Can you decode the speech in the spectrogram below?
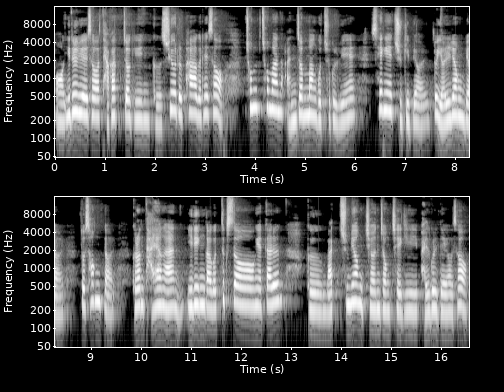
어, 이를 위해서 다각적인 그 수요를 파악을 해서 촘촘한 안전망 구축을 위해 생애 주기별, 또 연령별, 또 성별 그런 다양한 1인 가구 특성에 따른 그 맞춤형 지원 정책이 발굴되어서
